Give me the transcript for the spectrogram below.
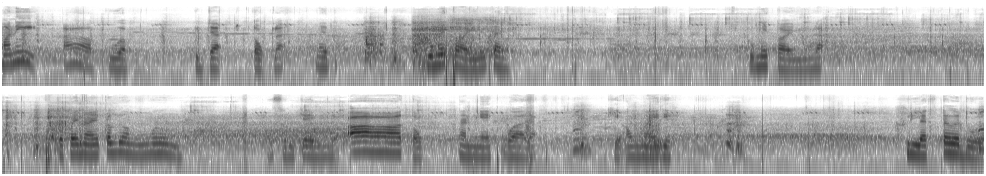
มานี่อ้าวเกือบกูจะตกละไม่กูไม่ต่อยด้วยกันกูไม่ต่อยมึงละจะไปไหนก็เรื่องของมึงไม่ สนใจมึงละอ้าตก นั่นไงกูว่าละโอเคเอาไงดิ ขึ้นแรตเตอร์โดด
